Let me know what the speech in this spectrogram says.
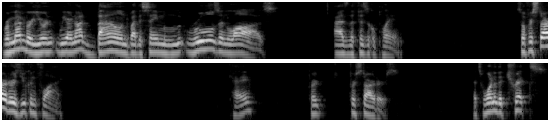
Remember, you're we are not bound by the same l- rules and laws as the physical plane. So for starters, you can fly. Okay? For for starters. It's one of the tricks,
